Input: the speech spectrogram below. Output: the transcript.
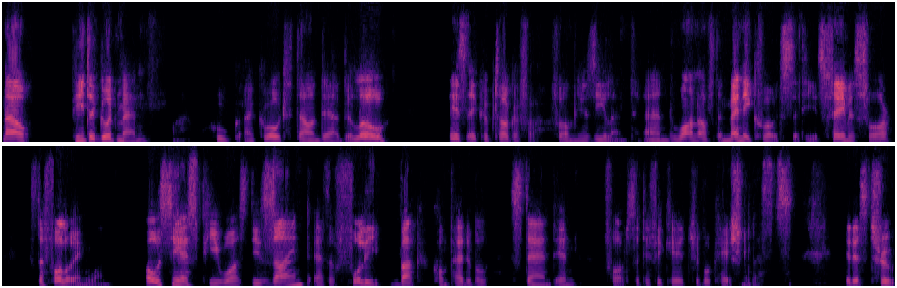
Now, Peter Gutmann, who I quote down there below, is a cryptographer from New Zealand. And one of the many quotes that he is famous for is the following one. OCSP was designed as a fully bug compatible stand-in for certificate revocation lists. It is true.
